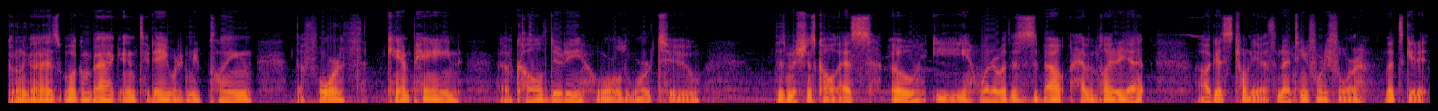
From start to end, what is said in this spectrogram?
going on guys? Welcome back and today we're going to be playing the fourth campaign of Call of Duty World War II. This mission is called SOE. Wonder what this is about. Haven't played it yet. August 20th, 1944. Let's get it.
